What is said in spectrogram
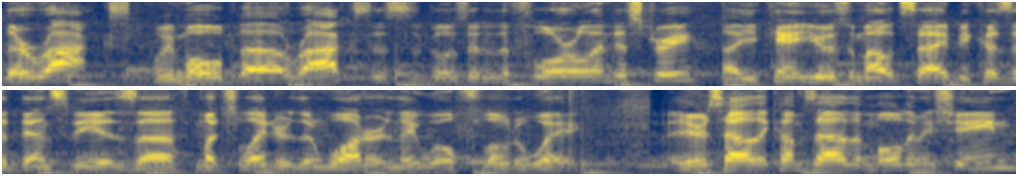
they're rocks. We mold uh, rocks. This goes into the floral industry. Uh, you can't use them outside because the density is uh, much lighter than water and they will float away. Here's how it comes out of the molding machine.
